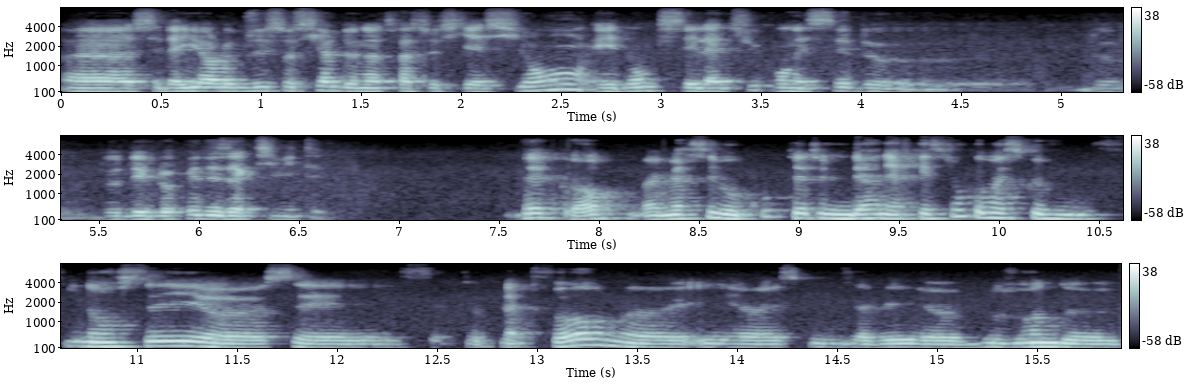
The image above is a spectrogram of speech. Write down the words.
c'est d'ailleurs l'objet social de notre association, et donc c'est là-dessus qu'on essaie de, développer des activités. D'accord, bah, merci beaucoup. Peut-être une dernière question. Comment est-ce que vous financez euh, cette plateforme euh, et euh, est-ce que vous avez besoin de,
